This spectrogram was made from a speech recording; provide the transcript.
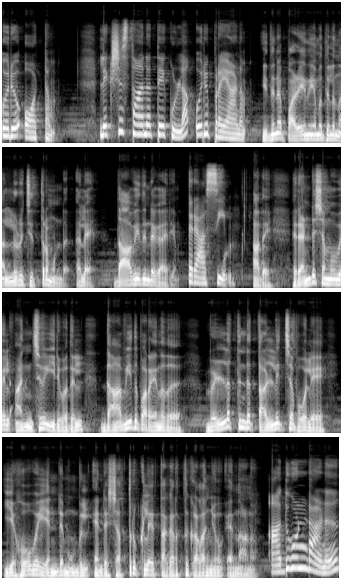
ഒരു ഓട്ടം. ലക്ഷ്യസ്ഥാനത്തേക്കുള്ള ഒരു പ്രയാണം. ഇതിന് പഴയ നിയമത്തിൽ നല്ലൊരു ചിത്രമുണ്ട് അല്ലേ? ദാവീദിന്റെ കാര്യം. രാസീം. അതെ രണ്ട് ശമുവേൽ അഞ്ച് ഇരുപതിൽ ദാവീദ് പറയുന്നത് വെള്ളത്തിന്റെ തള്ളിച്ച പോലെ യഹോവ എന്റെ മുമ്പിൽ എന്റെ ശത്രുക്കളെ തകർത്ത് കളഞ്ഞു എന്നാണ്. അതുകൊണ്ടാണ്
